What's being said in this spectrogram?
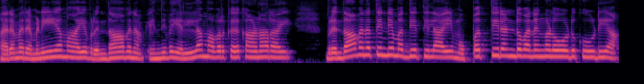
പരമരമണീയമായ വൃന്ദാവനം എന്നിവയെല്ലാം അവർക്ക് കാണാറായി. വൃന്ദാവനത്തിന്റെ മധ്യത്തിലായി മുപ്പത്തിരണ്ട് വനങ്ങളോട് കൂടിയ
